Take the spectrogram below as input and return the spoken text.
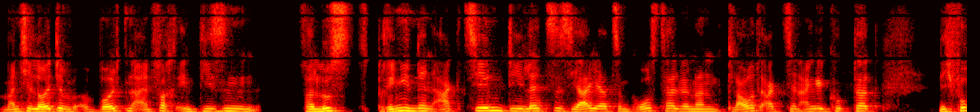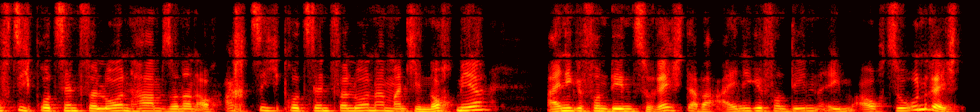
manche Leute wollten einfach in diesen verlustbringenden Aktien, die letztes Jahr ja zum Großteil, wenn man Cloud-Aktien angeguckt hat, nicht 50 Prozent verloren haben, sondern auch 80 Prozent verloren haben, manche noch mehr. Einige von denen zu Recht, aber einige von denen eben auch zu Unrecht.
